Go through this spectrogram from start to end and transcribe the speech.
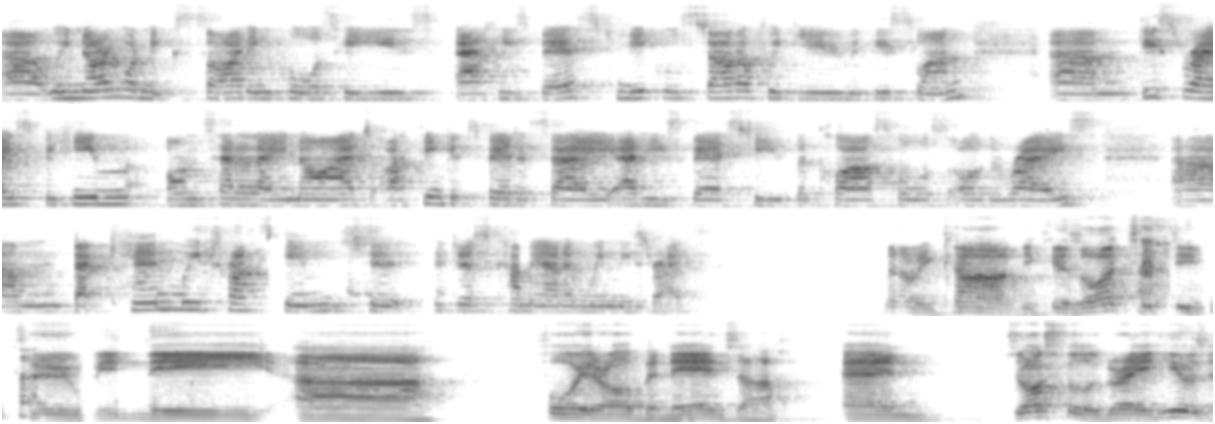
Uh, we know what an exciting horse he is at his best. Mick, we'll start off with you with this one. Um, this race for him on Saturday night, I think it's fair to say at his best, he's the class horse of the race. Um, but can we trust him to, just come out and win this race? No, he can't because I tipped him to win the uh, four-year-old Bonanza, and Josh will agree he was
